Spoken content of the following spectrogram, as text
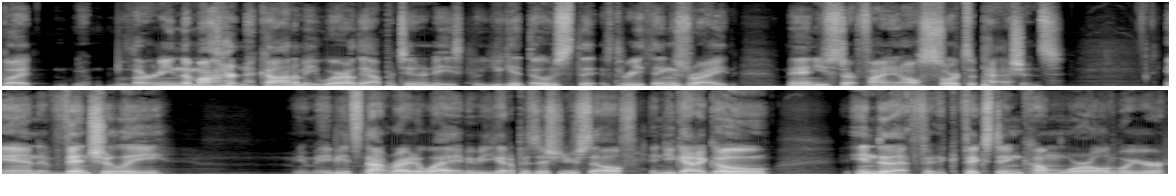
but learning the modern economy, where are the opportunities? You get those th- three things right, man, you start finding all sorts of passions. And eventually, you know, maybe it's not right away. Maybe you got to position yourself and you got to go into that fi- fixed income world where you're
